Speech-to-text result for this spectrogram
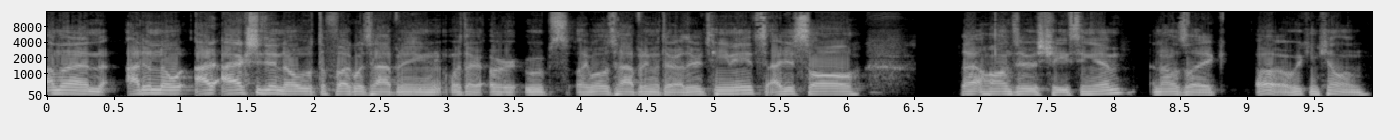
And then I don't know. I, I actually didn't know what the fuck was happening with our. Or oops, like what was happening with our other teammates. I just saw that Hanzo was chasing him, and I was like, "Oh, we can kill him.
